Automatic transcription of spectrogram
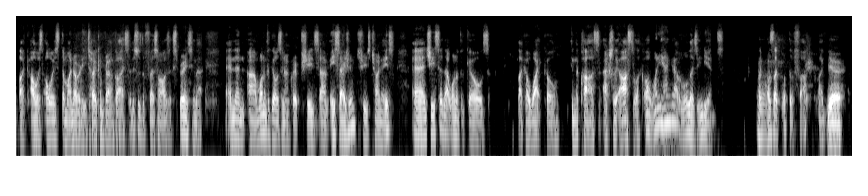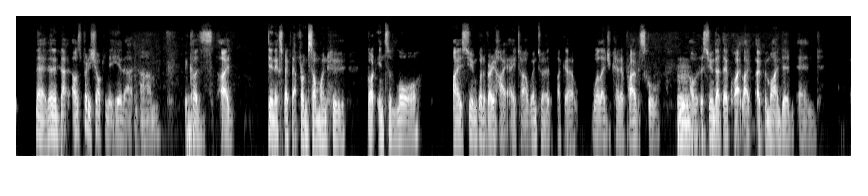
Like I was always the minority token brown guy. So this was the first time I was experiencing that. And then um, one of the girls in our group, she's um, East Asian, she's Chinese, and she said that one of the girls, like a white girl in the class, actually asked her like, "Oh, why do you hang out with all those Indians?" Like, I was like, "What the fuck?" Like, yeah, yeah, then that I was pretty shocking to hear that um, because I didn't expect that from someone who got into law. I assume got a very high ATAR, went to a, like a well-educated private school. Mm, I would assume that they're quite like open-minded and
